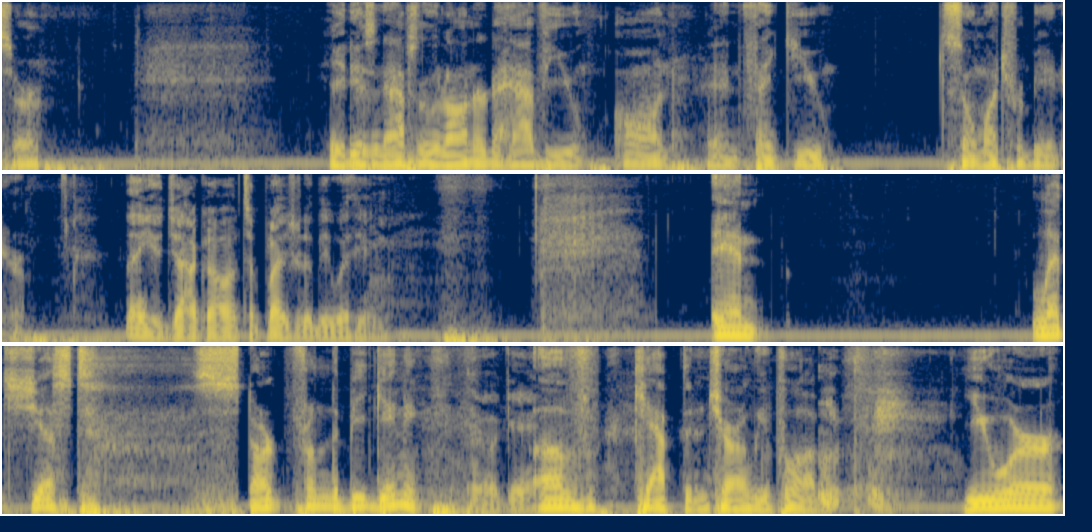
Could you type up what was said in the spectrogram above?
Sir, it is an absolute honor to have you on, and thank you so much for being here. Thank you, Jocko. It's a pleasure to be with you. And let's just start from the beginning Okay. of Captain Charlie Plumb. You were,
